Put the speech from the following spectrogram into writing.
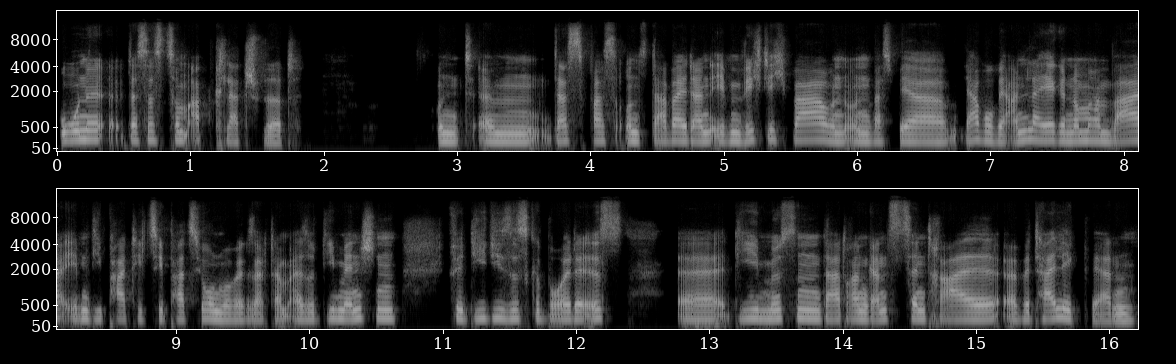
ohne dass es zum Abklatsch wird. Und ähm, das, was uns dabei dann eben wichtig war und, und was wir, ja, wo wir Anleihe genommen haben, war eben die Partizipation, wo wir gesagt haben, also die Menschen, für die dieses Gebäude ist, äh, die müssen daran ganz zentral äh, beteiligt werden.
